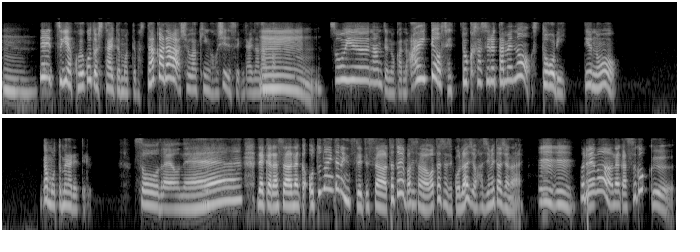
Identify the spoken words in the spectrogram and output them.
うん。で、次はこういうことをしたいと思ってます。だから奨学金が欲しいですみたいな、うなんか、ん。そういう、なんていうのかな、相手を説得させるためのストーリーっていうのを、が求められてる。そうだよね。だからさ、なんか大人になるにつれてさ、例えばさ、私たちこうラジオ始めたじゃない？うんうん。それは、なんかすごく、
